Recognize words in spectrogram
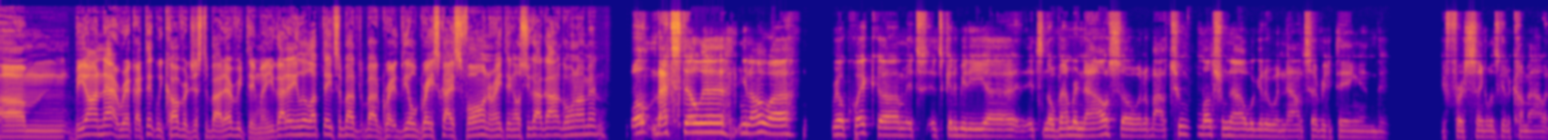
Um beyond that, Rick, I think we covered just about everything, man. You got any little updates about about gray, the old Gray Skies Fallen or anything else you got go- going on, man? Well, that's still uh, you know, uh real quick. Um it's it's gonna be the uh it's November now, so in about two months from now we're gonna announce everything and the, first single is gonna come out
